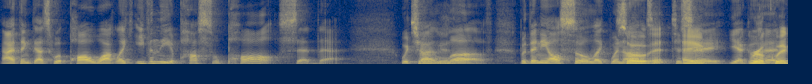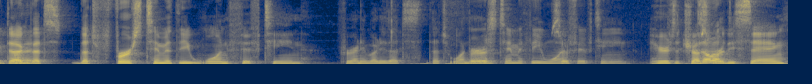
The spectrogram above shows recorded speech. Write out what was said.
I think that's what Paul walked. Like even the apostle Paul said that, which So I good. love. But then he also like went So on to, to hey, say, yeah, go real ahead, quick, Doug. That's that's First Timothy 1.15 for anybody that's that's wondering. First Timothy one fifteen. Here's a trustworthy saying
